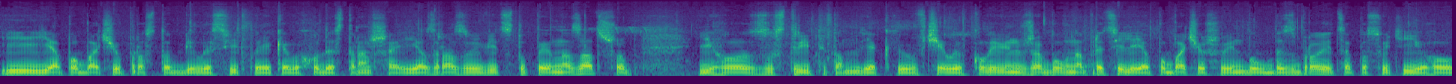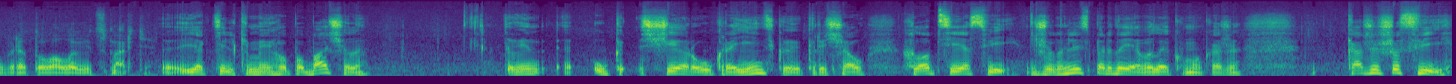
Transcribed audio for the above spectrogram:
І я побачив просто біле світло, яке виходить з траншеї. Я зразу відступив назад, щоб його зустріти, там, як вчили. Коли він вже був на прицілі, я побачив, що він був без зброї. Це по суті його врятувало від смерті. Як тільки ми його побачили, то він е, щиро українською кричав: Хлопці, я свій. Журналіст передає великому, каже, каже, що свій.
